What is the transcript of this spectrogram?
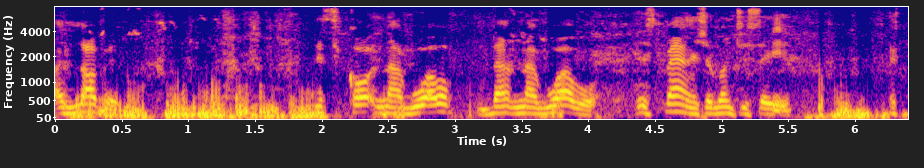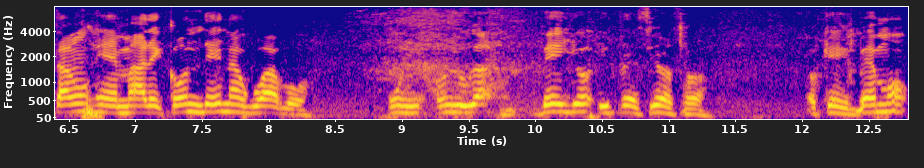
I love it. Is called Naguabo. Naguabo. In Spanish, I'm going to say it. Estamos en el Malecón de Naguabo, un, un lugar bello y precioso. Ok, vemos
